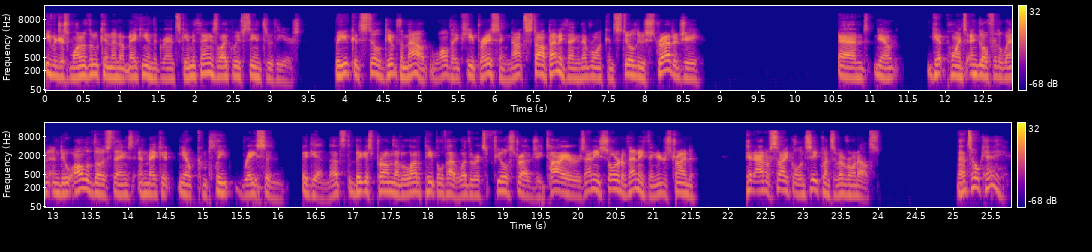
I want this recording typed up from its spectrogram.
even just one of them can end up making in the grand scheme of things, like we've seen through the years. But you could still give them out while they keep racing, not stop anything. Everyone can still do strategy and, you know, get points and go for the win and do all of those things and make it, you know, complete racing again. That's the biggest problem that a lot of people have had, whether it's fuel strategy, tires, any sort of anything. You're just trying to hit out of cycle and sequence of everyone else. That's okay.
